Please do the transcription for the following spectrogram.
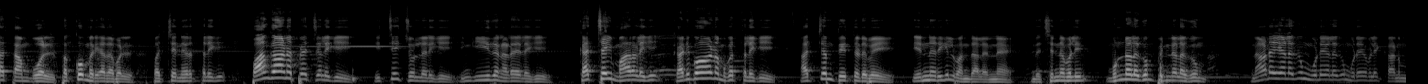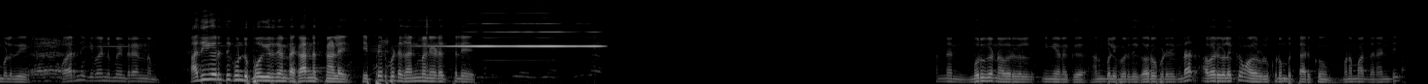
பண்பட்டாம் இல்லத்தாம்போல் பக்குவம் அறியாதவள் பச்சை நிறத்தழகி பாங்கான பேச்சழகி இச்சை சொல்லழகி இங்கீத நடையழகி கச்சை மாரழகி கனிபான முகத்தழகி அச்சம் தீர்த்திடுவே என்னருகில் வந்தால் என்ன? இந்த சின்னவளின் முன்னழகும் பின்னழகும் நடையழகும் உடையழகும் உடையவளை காணும் பொழுது வர்ணிக்க வேண்டும் என்ற எண்ணம் அதிகரித்து கொண்டு போகிறது என்ற காரணத்தினாலே இப்பேற்பட்ட நண்பன் இடத்திலே அண்ணன் முருகன் அவர்கள் இங்கே எனக்கு அன்பளிப்பது கௌரவப்படுத்துகின்றார். அவர்களுக்கும் அவர்கள் குடும்பத்தாருக்கும் மனமார்ந்த நன்றி.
